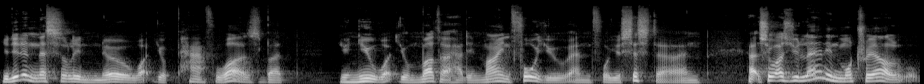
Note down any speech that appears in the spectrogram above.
you didn't necessarily know what your path was but you knew what your mother had in mind for you and for your sister. And uh, so as you land in montreal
